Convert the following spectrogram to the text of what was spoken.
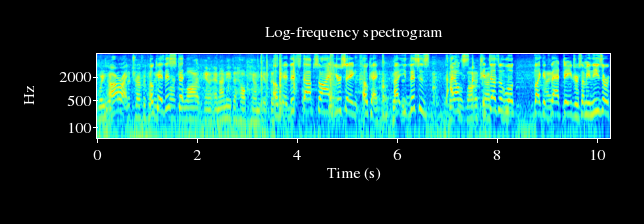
We, we have All a lot right. of traffic Okay, this this parking lot, and, and I need to help him get this. Okay, this control. stop sign, you're saying, okay, uh, this is, I don't, a lot of it doesn't look like it's I- that dangerous. I mean, these are,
